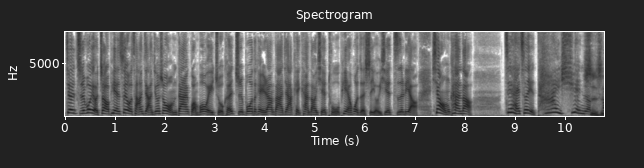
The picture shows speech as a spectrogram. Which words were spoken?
就直播有照片，所以我常讲，就是说我们当然广播为主，可是直播的可以让大家可以看到一些图片，或者是有一些资料，像我们看到。这台车也太炫了吧！是是是，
